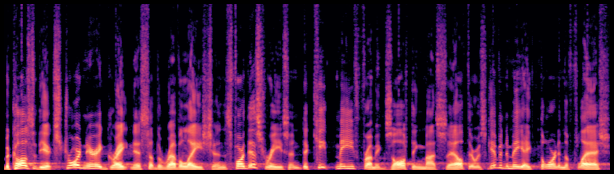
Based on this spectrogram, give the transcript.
Because of the extraordinary greatness of the revelations, for this reason, to keep me from exalting myself, there was given to me a thorn in the flesh,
